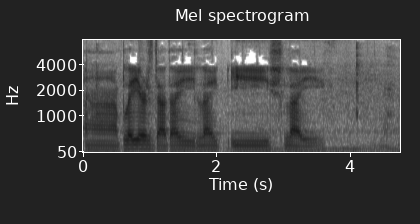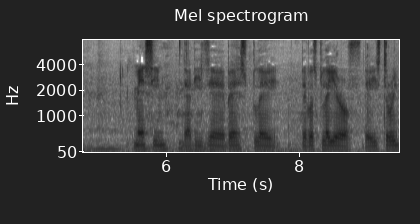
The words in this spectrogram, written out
uh, players that I like is like Messi, that is the best play, the best player of the history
